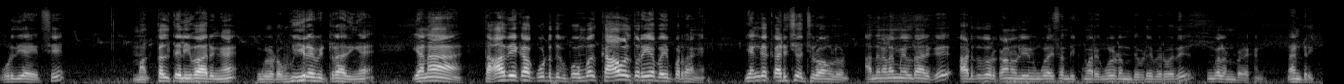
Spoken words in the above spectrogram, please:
உறுதியாயிடுச்சு. மக்கள் தெளிவாக இருங்க உங்களோட உயிரை விட்டுறாதீங்க. ஏன்னா தாவேக்கா கூட்டத்துக்கு போகும்போது காவல்துறையே பயப்படுறாங்க. எங்கே கடிச்சு வச்சுருவாங்களோன்னு. அந்த நிலைமையில் தான் இருக்குது அடுத்தது ஒரு காணொலியில் உங்களை சந்திக்குமாறு உங்களிடம் விடைபெறுவது உங்கள் அன்பழகன். நன்றி.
